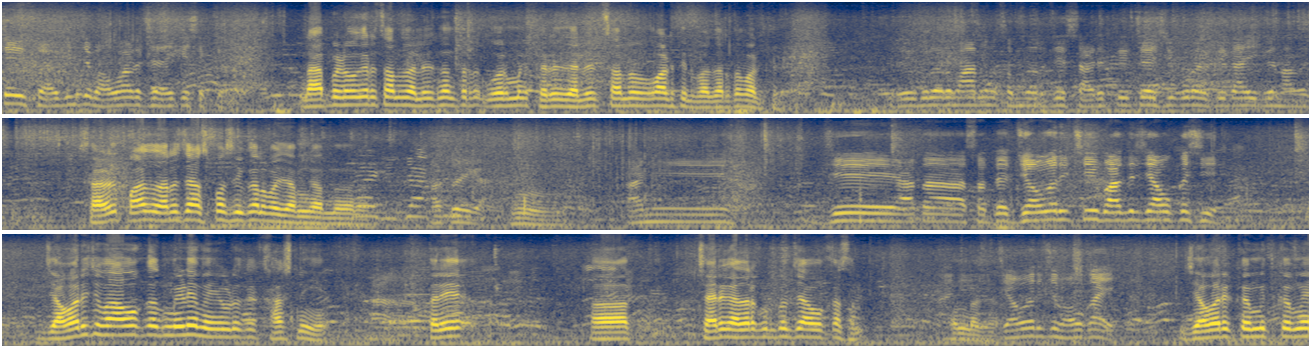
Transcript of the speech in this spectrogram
काही सोयाबीनचे भाव वाढायचे आहे की शक्यता नापेड वगैरे चालू झाले नंतर गव्हर्नमेंट खरेदी झाले चालू वाढतील बाजार तर वाढतील. रेग्युलर मारलं समजा जे साडेत्रेचाळीसशे कुठं आहे ते काही घेणार साडेपाच हजाराच्या आसपास विकायला पाहिजे आमच्या अंदाजानं. आहे का? हम्म. आणि जे आता सध्या ज्वारीची बाजरीची आवक कशी आहे? ज्वारीची आवक मिडियम आहे एवढं काही खास नाही आहे. हां. तरी अं, चार एक हजार क्विंटलची आवक असेल अंदाजा. ज्वारीचे भाव काय? ज्वारी कमीत कमी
